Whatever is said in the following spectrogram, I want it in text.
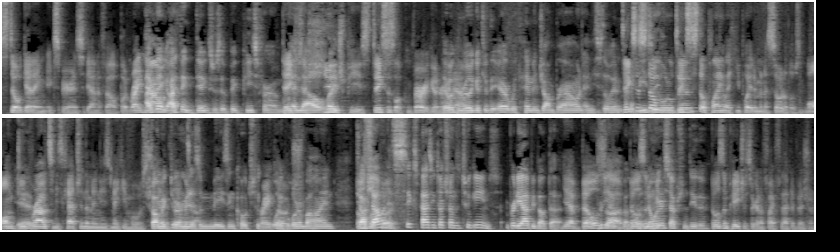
still getting experience to the NFL? But right now, I think I think Diggs was a big piece for him, Diggs and is now a huge like piece. Diggs is looking very good right now. they're looking now. really good through the air with him and John Brown, and he's still hitting Diggs Cole is Beasley still little Diggs bit. is still playing like he played in Minnesota. Those long deep Yeah. routes, and he's catching them and he's making moves. Sean get into the end McDermott is amazing coach to Great like coach. learn behind. Those Josh Allen good. has six passing touchdowns in two games. I'm pretty happy about that. yeah. Bills, uh, Bills No interceptions either. Bills and Patriots are gonna fight for that division.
